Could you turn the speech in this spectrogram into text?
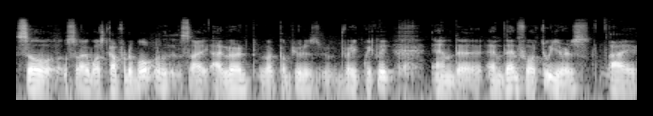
So so I was comfortable. So I, I learned about computers very quickly, and uh, and then for two years I,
